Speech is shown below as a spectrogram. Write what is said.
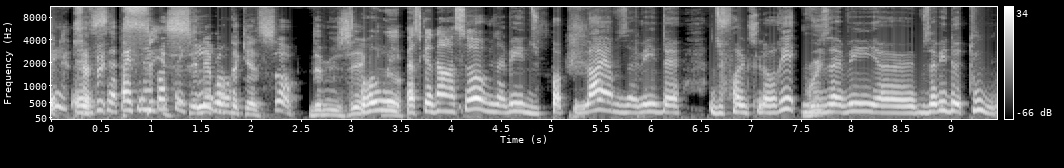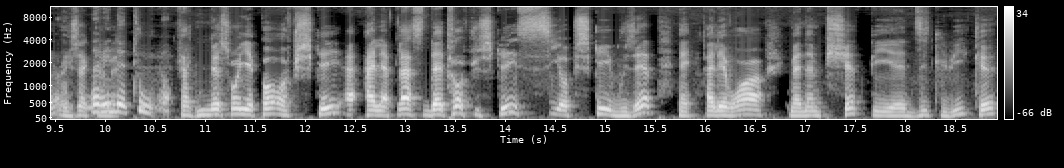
oui. Ça, euh, peut- ça peut être n'importe C'est n'importe quelle sorte de musique. Oui, oui, parce que dans ça, vous avez du populaire, vous avez de, du folklorique, Oui. vous avez euh, vous avez de tout. là. Exactement. Vous avez de tout. là. Fait que ne soyez pas offusqués à, à la place d'être offusqués. Si offusqué vous êtes, ben, allez voir Mme Pichette puis dites-lui que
